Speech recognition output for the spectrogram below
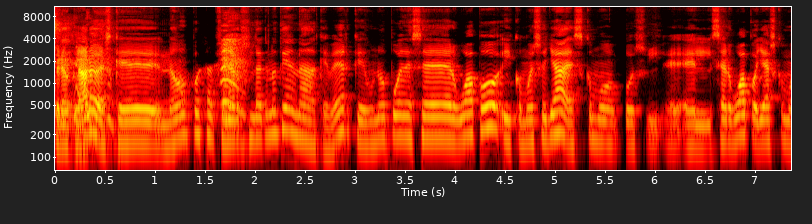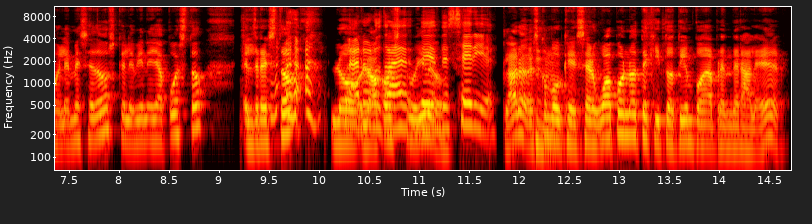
pero claro, es que no, pues al final resulta que no tiene nada que ver, que uno puede ser guapo y como eso ya es como, pues el ser guapo ya es como el MS2 que le viene ya puesto, el resto lo, claro, lo ha de, construido. de serie. Claro, es como que ser guapo no te quitó tiempo de aprender a leer.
